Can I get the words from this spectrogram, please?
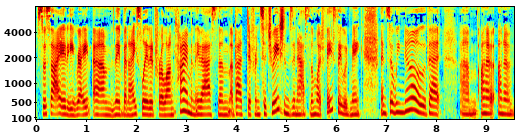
society, right? Um, they've been isolated for a long time and they've asked them about different situations and asked them what face they would make. And so we know that um, on a on a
